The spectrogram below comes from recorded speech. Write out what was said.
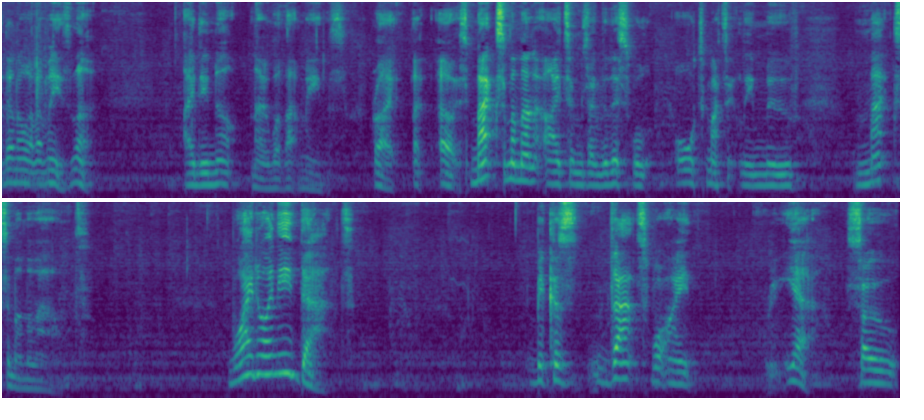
I don't know what that means. Look. I do not know what that means. Right. Oh, it's maximum amount of items over this will automatically move maximum amount. Why do I need that? Because that's what I. Yeah. So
